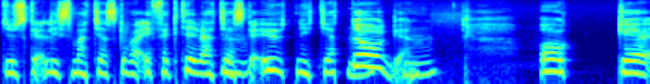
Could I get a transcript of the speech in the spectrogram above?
du ska, liksom att jag ska vara effektiv, att jag Mm. ska utnyttja dagen. Mm. Och eh,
